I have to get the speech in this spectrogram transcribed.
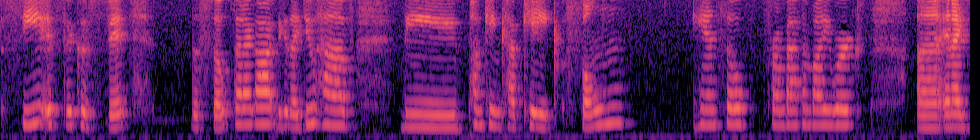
see if it could fit the soap that I got because I do have the pumpkin cupcake foam hand soap from Bath and Body Works. Uh, and I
